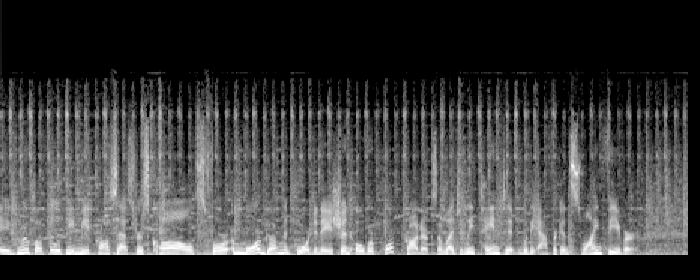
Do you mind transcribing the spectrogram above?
A group of Philippine meat processors calls for more government coordination over pork products allegedly tainted with the African swine fever.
